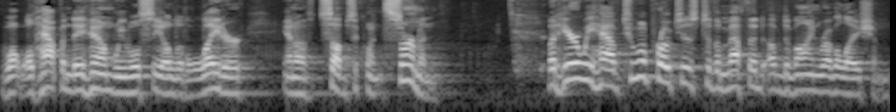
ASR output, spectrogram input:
What will happen to him, we will see a little later in a subsequent sermon. But here we have two approaches to the method of divine revelation,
